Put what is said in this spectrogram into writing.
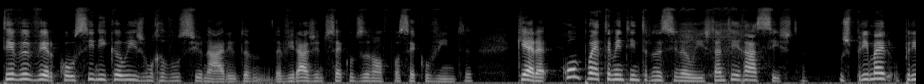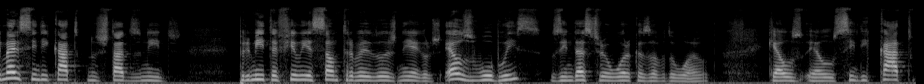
teve a ver com o sindicalismo revolucionário da, da viragem do século XIX para o século XX, que era completamente internacionalista, antirracista. Os primeiro, o primeiro sindicato que nos Estados Unidos permite a filiação de trabalhadores negros é os WUBLIS, os Industrial Workers of the World, que é o, é o sindicato,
